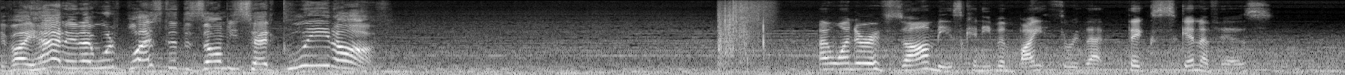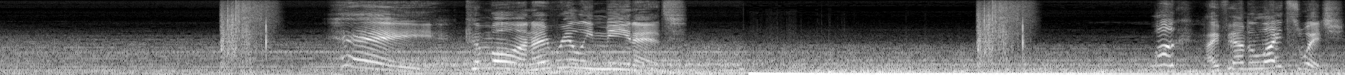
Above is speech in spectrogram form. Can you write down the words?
If I hadn't, I would have blasted the zombie's head clean off! I wonder if zombies can even bite through that thick skin of his. Hey! Come on, I really mean it! Look, I found a light switch!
